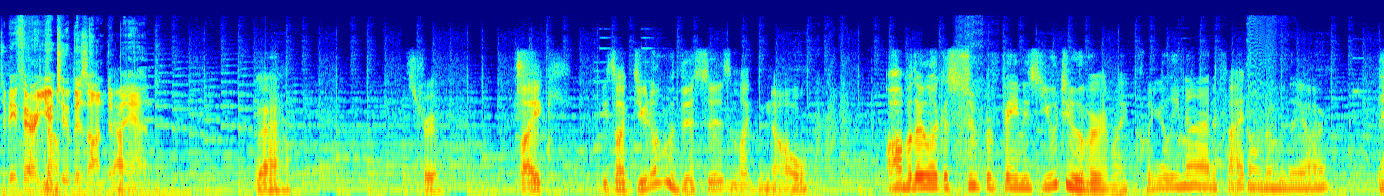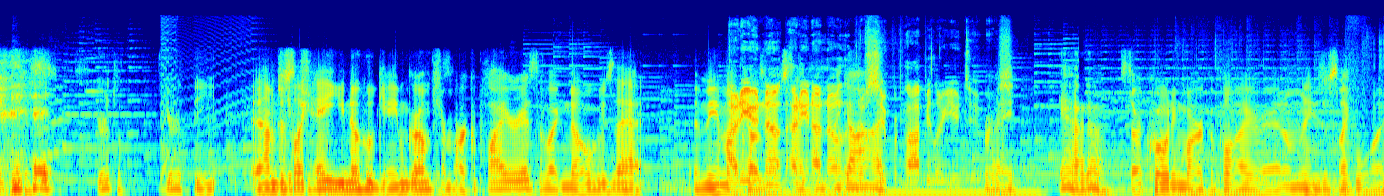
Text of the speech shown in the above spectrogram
To be fair, No. YouTube is on God, no. demand. it's true. Like, he's like, "Do you know who this is?" I'm like, "No." Oh, but they're like a super famous YouTuber. I'm like, clearly not. If I don't know who they are, You're the. You're the. and I'm just like, "Hey, you know who Game Grumps or Markiplier is?" They're like, "No, who's that?" And me and my How do you cousin know? was How do you not "Oh know that? God." They're super popular YouTubers. Right. Yeah, I know. Start quoting Markiplier at him, and he's just like, "What?"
